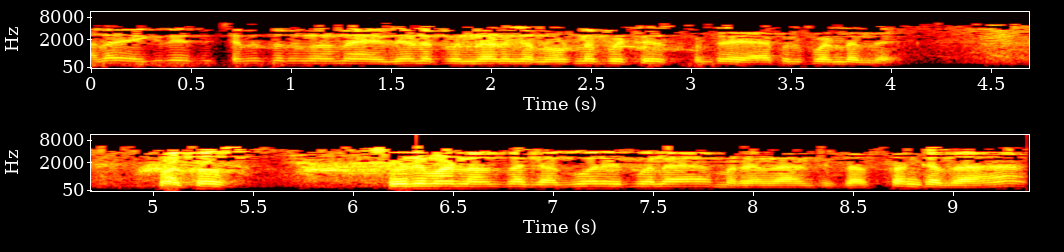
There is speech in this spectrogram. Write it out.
అలా ఎగిరేసి చిన్నతనంలోనే ఐదేళ్ళ పిల్లాడిగా నోట్లో పెట్టేసుకుంటే యాపిల్ పండలే. మొత్తం సూర్యమండలం అంతా గగ్గోలైపోలే. మరి అలాంటి తత్వం కదా.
